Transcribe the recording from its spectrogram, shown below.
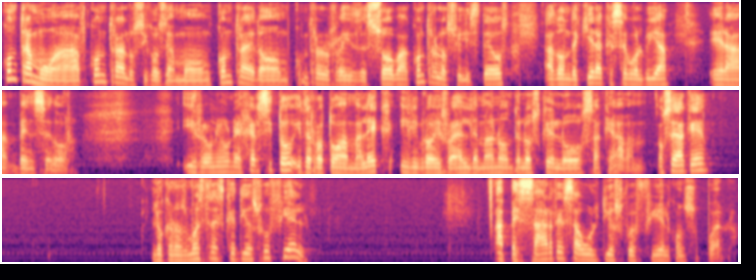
contra Moab, contra los hijos de Amón, contra Edom, contra los reyes de Soba, contra los filisteos, a donde quiera que se volvía, era vencedor. Y reunió un ejército y derrotó a Amalek y libró a Israel de mano de los que lo saqueaban. O sea que lo que nos muestra es que Dios fue fiel. A pesar de Saúl, Dios fue fiel con su pueblo.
